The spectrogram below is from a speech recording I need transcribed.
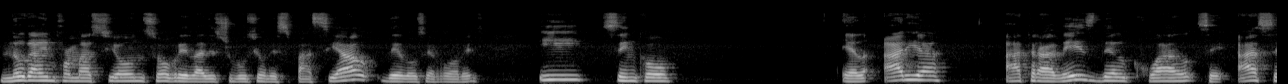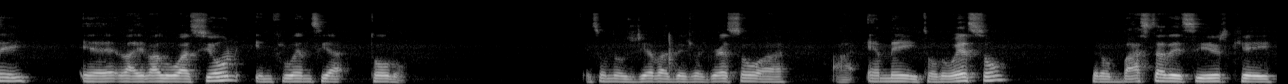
no da información sobre la distribución espacial de los errores. Y cinco, el área a través del cual se hace eh, la evaluación influencia todo. Eso nos lleva de regreso a, a M y todo eso, pero basta decir que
